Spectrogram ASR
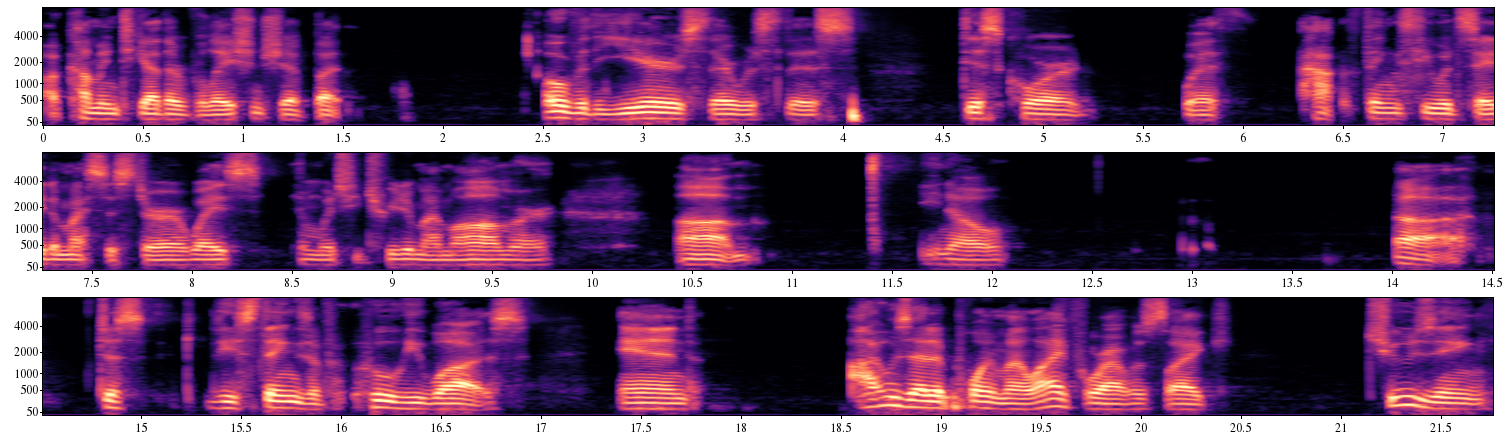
a coming together relationship. But over the years, there was this discord with how, things he would say to my sister, or ways in which he treated my mom, or um, you know, uh, just these things of who he was. And I was at a point in my life where I was like choosing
